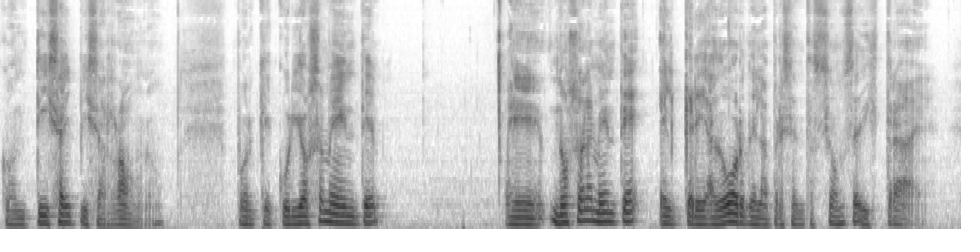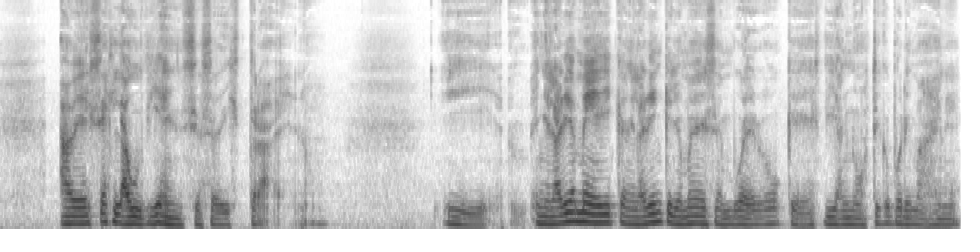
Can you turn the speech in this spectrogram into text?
con tiza y pizarrón, porque curiosamente eh, no solamente el creador de la presentación se distrae, a veces la audiencia se distrae. Y en el área médica, en el área en que yo me desenvuelvo, que es diagnóstico por imágenes,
